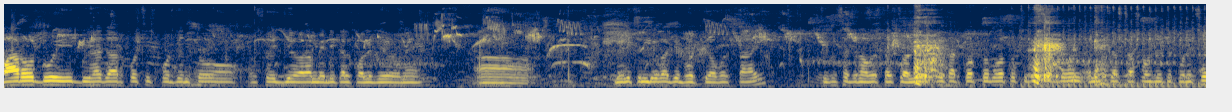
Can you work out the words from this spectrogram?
বারো দুই দুই হাজার পঁচিশ পর্যন্ত শহীদ মেডিকেল কলেজে উনি মেডিসিন বিভাগে ভর্তি অবস্থায়, চিকিৎসাধীন অবস্থায় চলে তার কর্তব্যগত চিকিৎসাধীন অনেক চেষ্টা সহযোগিতা করেছে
